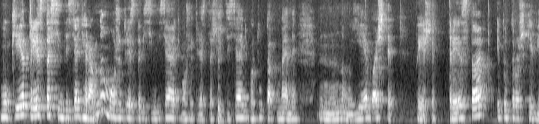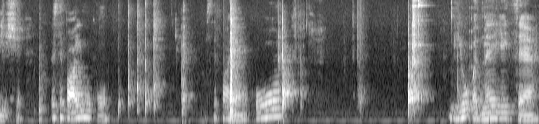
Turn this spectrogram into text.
муки 370 грам. Ну, може 380, може 360, бо тут так в мене ну, є, бачите, пише 300 і тут трошки більше. Висипаю муку. Висипаю муку. Б'ю одне яйце.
